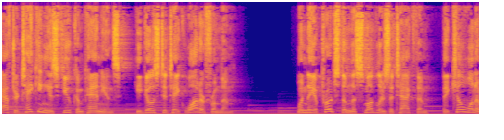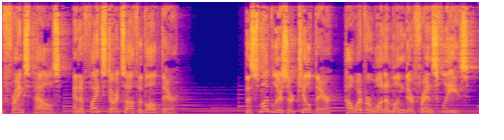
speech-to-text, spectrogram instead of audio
After taking his few companions, he goes to take water from them. When they approach them the smugglers attack them, they kill one of Frank's pals, and a fight starts off evolved there. The smugglers are killed there, however one among their friends flees.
